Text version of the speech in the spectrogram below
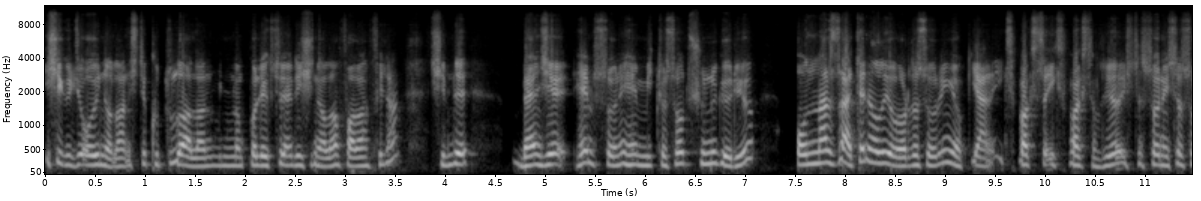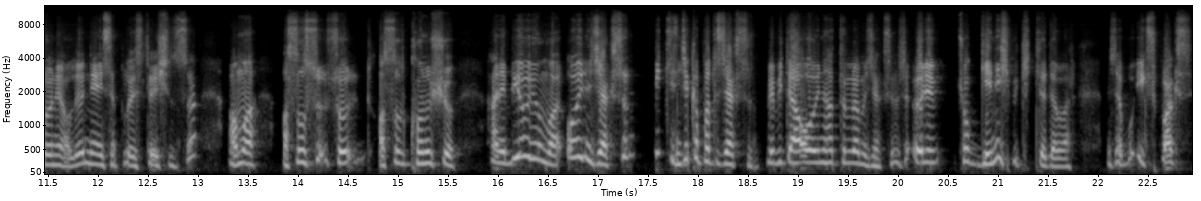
işi gücü oyun olan, işte kutulu alan, bilmem koleksiyon edition alan falan filan. Şimdi bence hem Sony hem Microsoft şunu görüyor. Onlar zaten alıyor. Orada sorun yok. Yani Xbox'sa Xbox alıyor. işte Sony ise Sony alıyor. Neyse PlayStation'sa. Ama asıl asıl konu şu. Hani bir oyun var. Oynayacaksın. Bitince kapatacaksın. Ve bir daha oyunu hatırlamayacaksın. Mesela öyle çok geniş bir kitle de var. Mesela bu Xbox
